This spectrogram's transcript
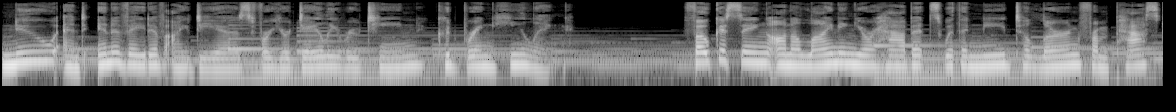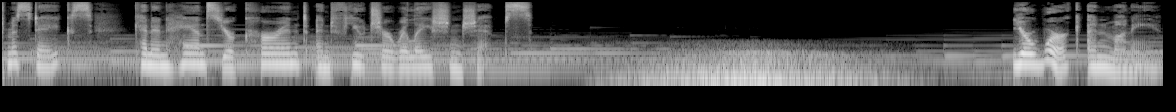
new and innovative ideas for your daily routine could bring healing. Focusing on aligning your habits with a need to learn from past mistakes can enhance your current and future relationships. Your work and money.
